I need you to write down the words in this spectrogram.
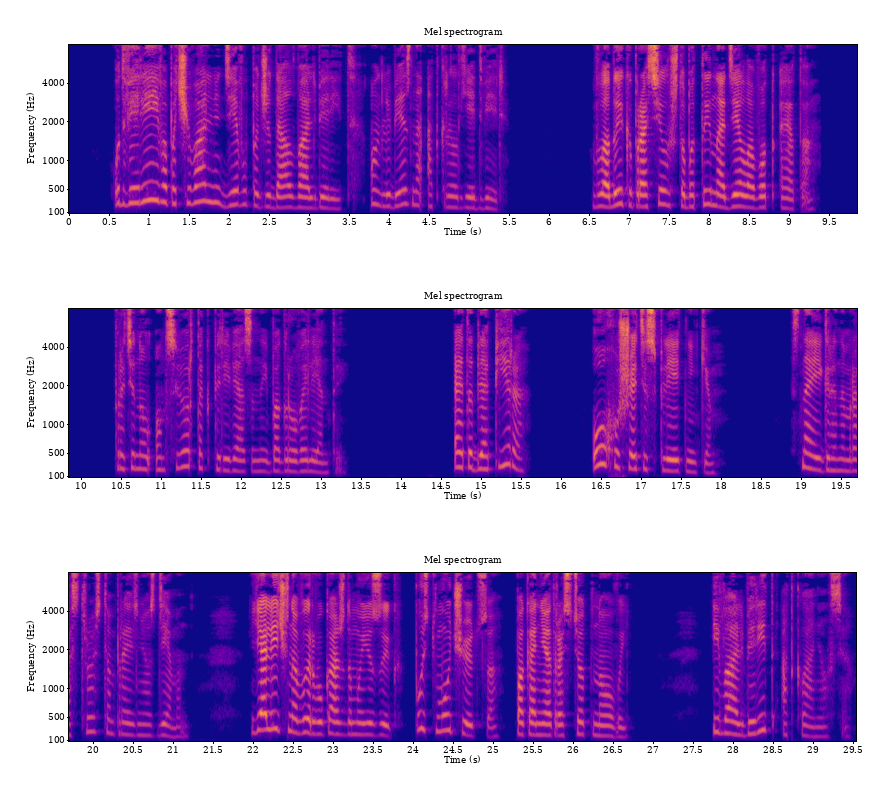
У дверей в опочивальню деву поджидал Вальберит. Он любезно открыл ей дверь. «Владыка просил, чтобы ты надела вот это», Протянул он сверток, перевязанный багровой лентой. «Это для пира?» «Ох уж эти сплетники!» С наигранным расстройством произнес демон. «Я лично вырву каждому язык. Пусть мучаются, пока не отрастет новый». И Вальберит откланялся.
